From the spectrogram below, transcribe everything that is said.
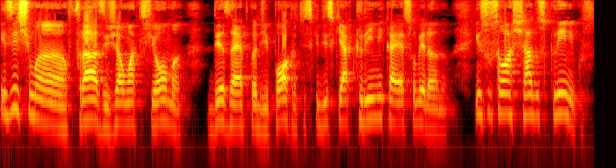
Existe uma frase, já um axioma, desde a época de Hipócrates, que diz que a clínica é soberana. Isso são achados clínicos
